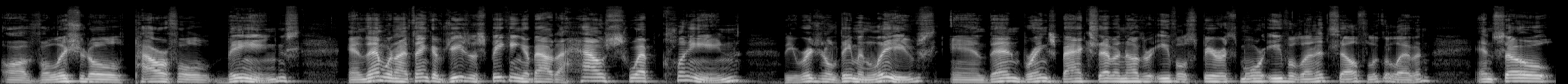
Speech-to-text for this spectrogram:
are volitional, powerful beings. And then when I think of Jesus speaking about a house swept clean, the original demon leaves and then brings back seven other evil spirits more evil than itself, Luke 11. And so,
